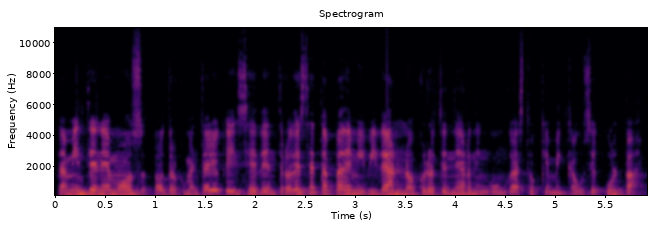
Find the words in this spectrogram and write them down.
También tenemos otro comentario que dice, dentro de esta etapa de mi vida no creo tener ningún gasto que me cause culpa,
